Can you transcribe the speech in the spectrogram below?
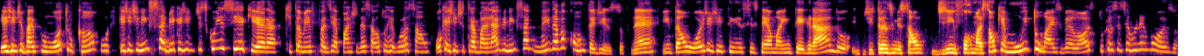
e a gente vai para um outro campo que a gente nem sabia que a gente desconhecia que era que também fazia parte dessa autorregulação, ou que a gente trabalhava e nem sabe, nem dava conta disso, né? Então hoje a gente tem esse sistema integrado de transmissão de informação que é muito mais veloz do que o sistema nervoso,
